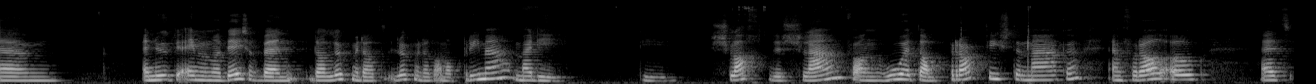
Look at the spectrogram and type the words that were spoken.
Um, en nu ik er eenmaal mee bezig ben, dan lukt me dat, lukt me dat allemaal prima. Maar die die slag, dus slaan, van hoe het dan praktisch te maken. En vooral ook het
